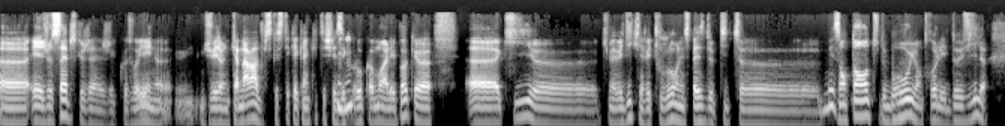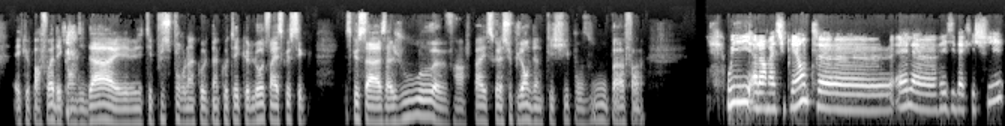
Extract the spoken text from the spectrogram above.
Euh, et je sais, parce que j'ai côtoyé une, je vais dire une camarade, parce que c'était quelqu'un qui était chez mmh Écolo comme moi à l'époque, euh, euh, qui, qui m'avait dit qu'il y avait toujours une espèce de petite mésentente, de brouille entre les deux villes, et que parfois des candidats étaient plus pour l'un d'un côté que de l'autre. Enfin, est-ce que c'est est-ce que ça, ça joue enfin, je sais pas, Est-ce que la suppléante vient de Clichy pour vous ou pas? Enfin... Oui, alors ma suppléante, elle réside à Clichy.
